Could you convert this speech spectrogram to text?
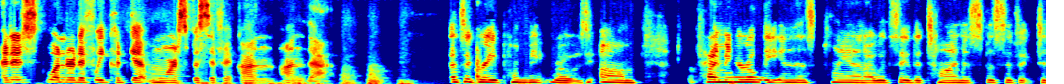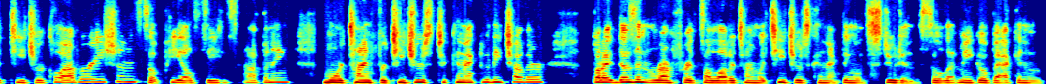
I just wondered if we could get more specific on on that. That's a great point, Rose. Um, primarily in this plan, I would say the time is specific to teacher collaboration. So PLC is happening, more time for teachers to connect with each other, but it doesn't reference a lot of time with teachers connecting with students. So let me go back and,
